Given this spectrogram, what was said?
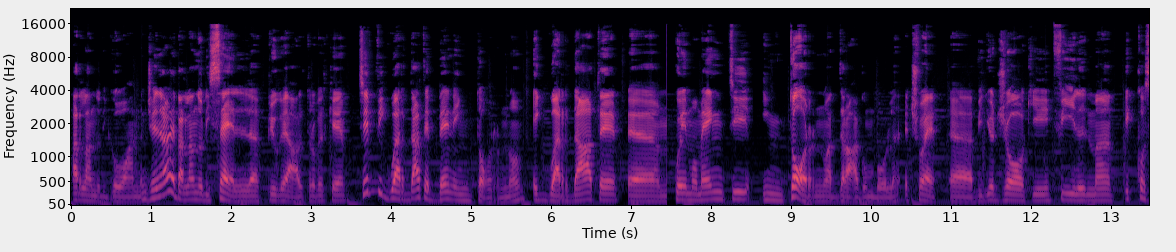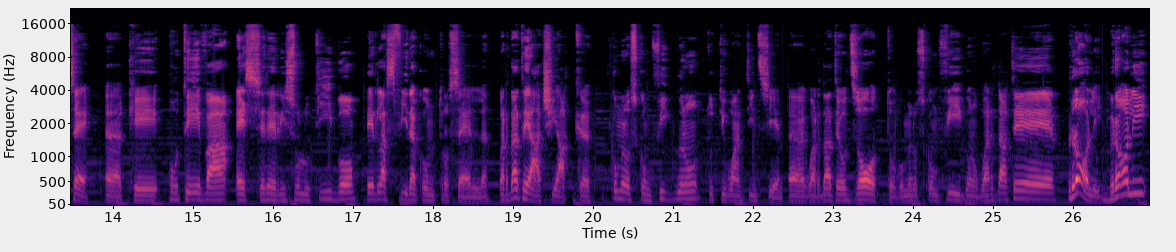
parlando di Gohan. In generale parlando di Cell più che altro, perché se vi guardate bene intorno e guardate ehm, quei momenti intorno a Dragon Ball, e cioè eh, videogiochi, film, che cos'è eh, che poteva essere risolutivo per la sfida contro Cell? Guardate Aciak, come lo sconfiggono tutti quanti insieme. Eh, guardate Ozotto, come lo sconfiggono. Guardate Broly. Broly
